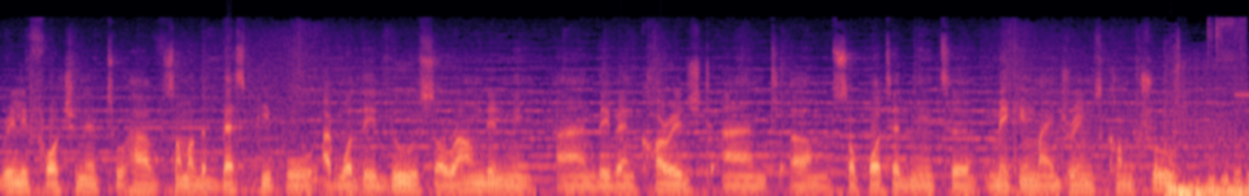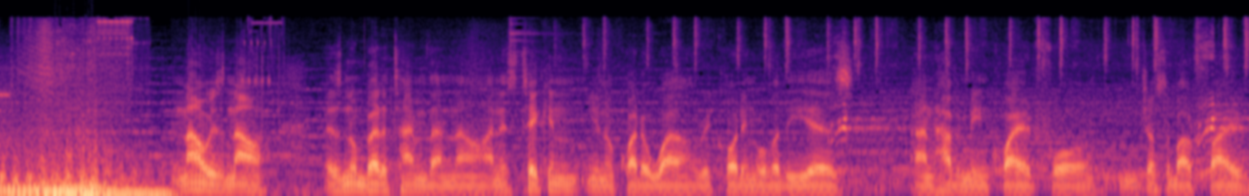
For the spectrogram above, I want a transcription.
Really fortunate to have some of the best people at what they do surrounding me, and they've encouraged and um, supported me to making my dreams come true. Now is now. There's no better time than now, and it's taken you know quite a while recording over the years, and having been quiet for just about five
